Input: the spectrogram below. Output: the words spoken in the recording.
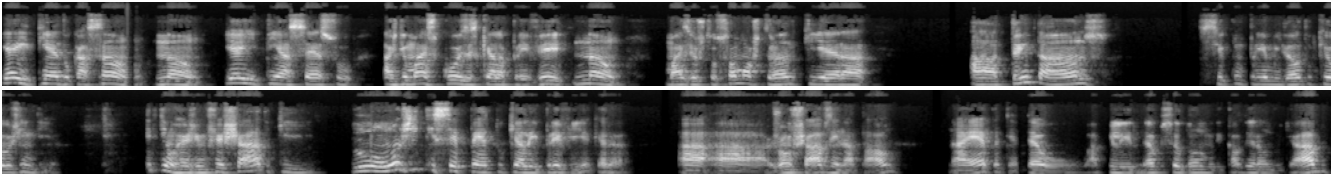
E aí, tinha educação? Não. E aí, tinha acesso às demais coisas que ela prevê? Não. Mas eu estou só mostrando que era há 30 anos se cumpria melhor do que hoje em dia. E tinha um regime fechado que, longe de ser perto do que a lei previa, que era a, a João Chaves em Natal, na época, tem até o apelido, né, o pseudônimo de Caldeirão do Diabo,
